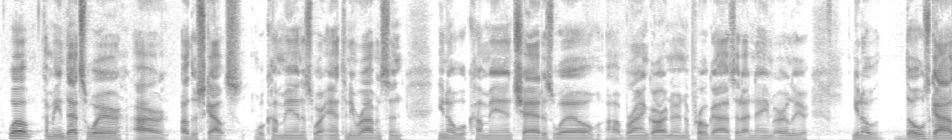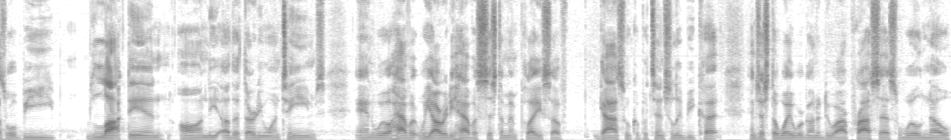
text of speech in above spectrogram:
Well, I mean, that's where our other scouts will come in. It's where Anthony Robinson, you know, will come in, Chad as well, uh, Brian Gardner, and the pro guys that I named earlier. You know, those guys will be locked in on the other 31 teams and we'll have a, we already have a system in place of guys who could potentially be cut, and just the way we're going to do our process, we'll know,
